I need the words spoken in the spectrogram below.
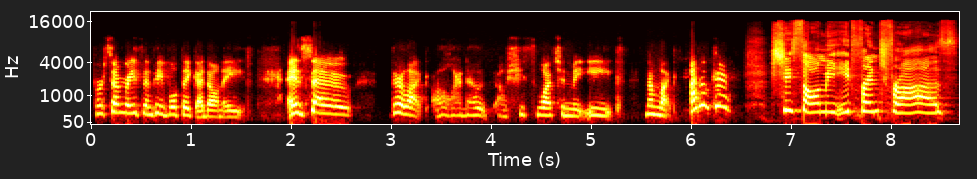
for some reason people think I don't eat. And so they're like, oh, I know. Oh, she's watching me eat. And I'm like, I don't care. She saw me eat French fries.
